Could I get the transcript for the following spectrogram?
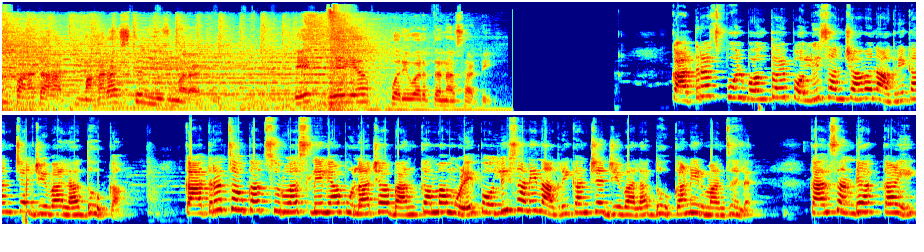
आपण पाहत आहात महाराष्ट्र न्यूज मराठी. एक ध्येय परिवर्तनासाठी. कात्रज पूल बनतोय पोलिसांच्या व नागरिकांच्या जीवाला धोका. कात्रज चौकात सुरू असलेल्या पुलाच्या बांधकामामुळे पोलीस आणि नागरिकांच्या जीवाला धोका निर्माण झालाय. काल संध्याकाळी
